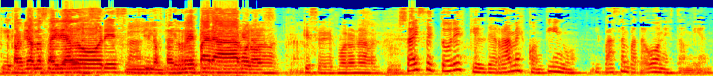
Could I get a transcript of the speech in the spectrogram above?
que cambiar los aireadores y, y los y repararlos. Que se desmoronaban. Ya hay sectores que el derrame es continuo y pasa en Patagones también.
